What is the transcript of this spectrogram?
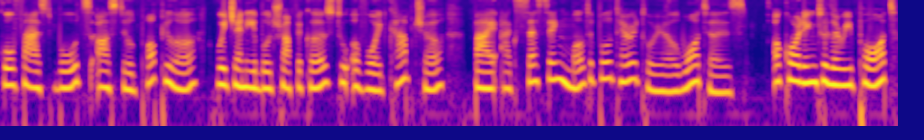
go fast boats are still popular, which enable traffickers to avoid capture by accessing multiple territorial waters. According to the report,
